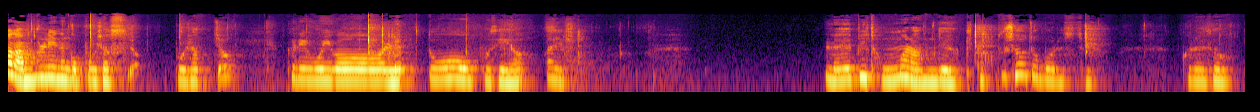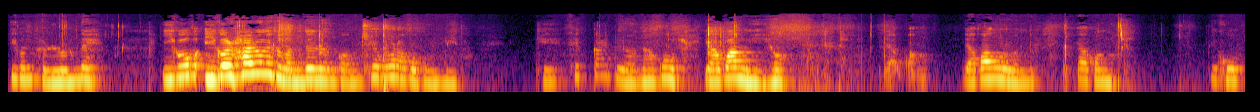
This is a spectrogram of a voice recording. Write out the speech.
풍선 안 불리는 거 보셨어요? 보셨죠? 그리고 이거 랩도 보세요. 아이고. 랩이 정말 안 돼요. 이렇게 다 부셔져 버렸어요. 그래서 이건 별론데 이거 이걸 활용해서 만드는 건 최고라고 봅니다. 이렇게 색깔도 연하고 야광이에요. 야광. 야광으로 만들었어요. 야광이죠. 그리고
